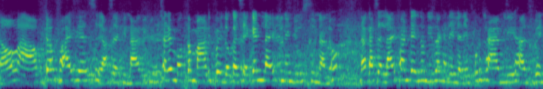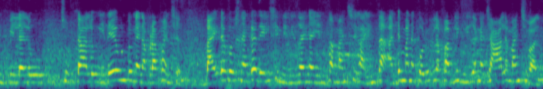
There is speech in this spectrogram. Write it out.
నవ్ ఆఫ్టర్ ఫైవ్ ఇయర్స్ అసలు నాకు ఫ్యూచరే మొత్తం మారిపోయింది. ఒక సెకండ్ లైఫ్ నేను చూస్తున్నాను. నాకు అసలు లైఫ్ అంటే ఏందో నిజంగా తెలియదు. ఎప్పుడు ఫ్యామిలీ హస్బెండ్ పిల్లలు చుట్టాలు ఇదే ఉంటుండే నా ప్రపంచం. బయటకు వచ్చినాక తెలిసింది నిజంగా ఇంత మంచిగా ఇంత అంటే మన కొడుకుల పబ్లిక్ నిజంగా చాలా మంచి వాళ్ళు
